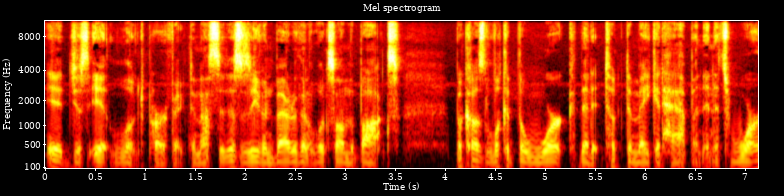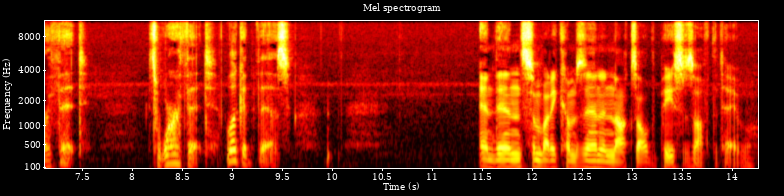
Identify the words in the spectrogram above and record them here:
It just it looked perfect, and I said this is even better than it looks on the box because look at the work that it took to make it happen, and it's worth it. It's worth it. Look at this. And then somebody comes in and knocks all the pieces off the table,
